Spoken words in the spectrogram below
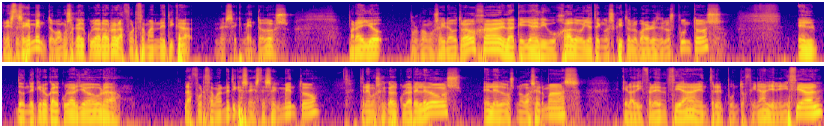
en este segmento. Vamos a calcular ahora la fuerza magnética en el segmento 2. Para ello, pues vamos a ir a otra hoja en la que ya he dibujado, ya tengo escrito los valores de los puntos. El, donde quiero calcular yo ahora la fuerza magnética es en este segmento. Tenemos que calcular L2. L2 no va a ser más que la diferencia entre el punto final y el inicial,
